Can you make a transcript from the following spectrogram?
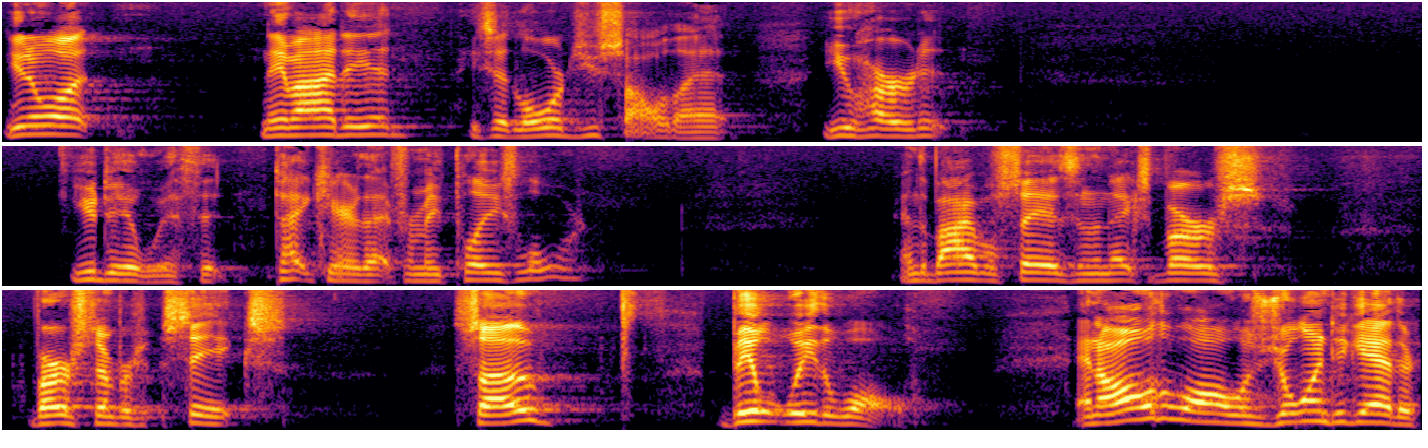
You know what Nehemiah did? He said, Lord, you saw that. You heard it. You deal with it. Take care of that for me, please, Lord. And the Bible says in the next verse, verse number six, so built we the wall and all the wall was joined together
